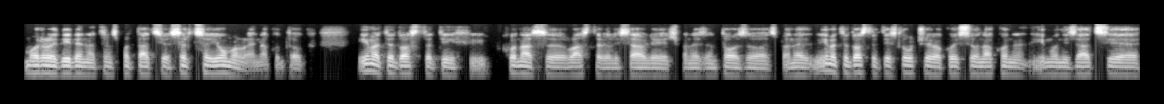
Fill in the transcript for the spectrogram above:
morala da ide na transplantaciju srca i umrla je nakon toga. Imate dosta tih, kod nas e, Vlasta Velisavljević, pa ne znam, Tozovac, pa ne, imate dosta tih slučajeva koji su nakon imunizacije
